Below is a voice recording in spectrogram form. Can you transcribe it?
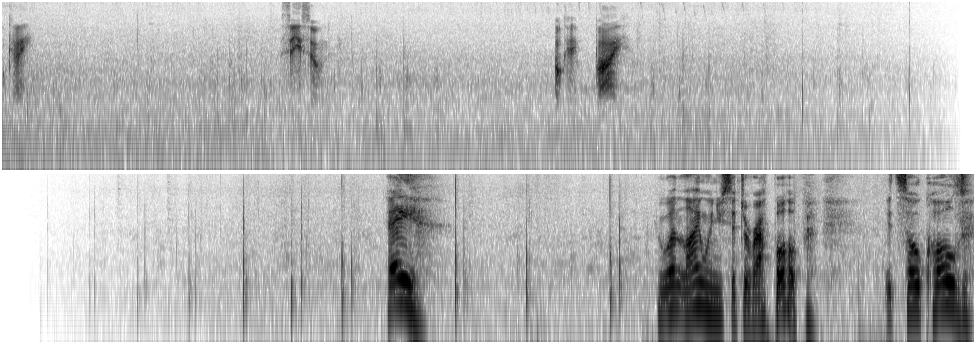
okay? See you soon. Okay, bye. Hey! You weren't lying when you said to wrap up. It's so cold.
